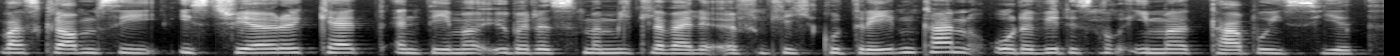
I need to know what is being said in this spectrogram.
Was glauben Sie, ist Schwerhörigkeit ein Thema, über das man mittlerweile öffentlich gut reden kann oder wird es noch immer tabuisiert?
